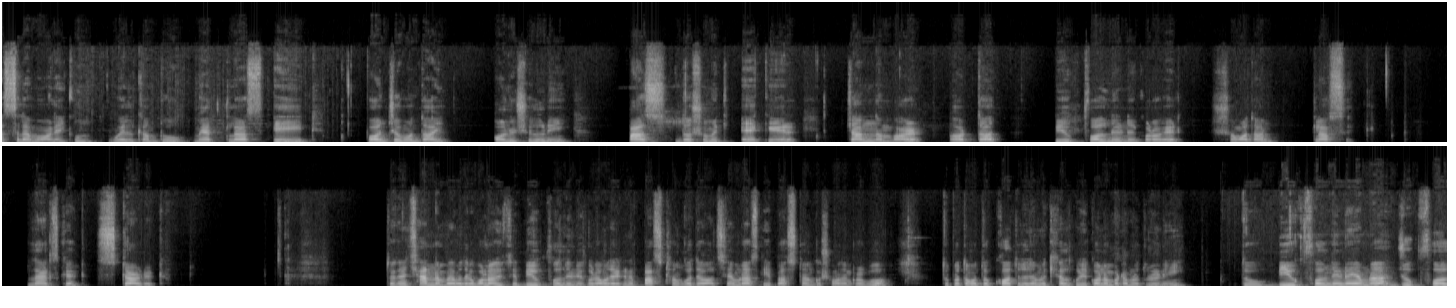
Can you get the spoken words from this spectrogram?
আসসালামু আলাইকুম। Welcome to math class eight পঞ্চম অধ্যায়, অনুশীলনী পাঁচ দশমিক একের চার নাম্বার, অর্থাৎ বিয়োগফল নির্ণয় করো এর সমাধান ক্লাসে লেটস গেট স্টার্টেড তো এখানে চার নাম্বার আমাদের বলা হয়েছে বিয়োগফল নির্ণয় করো আমাদের এখানে পাঁচটা অঙ্ক দেওয়া আছে। আমরা আজকে এই পাঁচটা অঙ্ক সমাধান করব। তো প্রথমত কত যদি আমরা খেয়াল করি, ক নাম্বারটা আমরা তুলে নিই। তো বিয়োগফল নির্ণয় আমরা যোগফল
